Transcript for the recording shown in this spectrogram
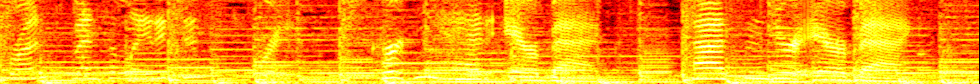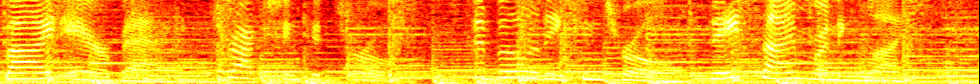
Front ventilated disc brakes, curtain head airbags, passenger airbag, side airbag, traction control, stability control, daytime running lights.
